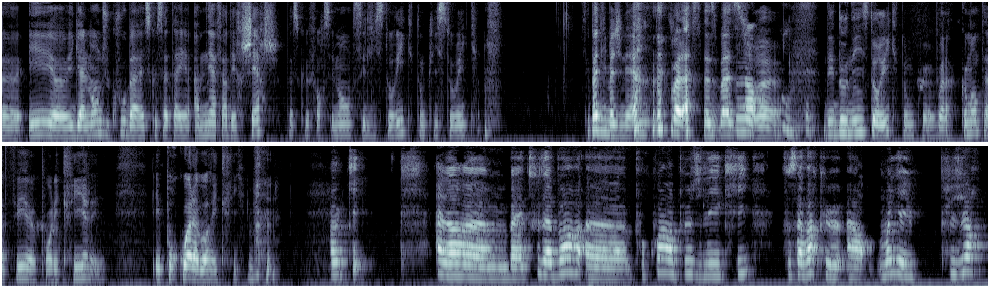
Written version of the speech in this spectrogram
Euh, et également, du coup, bah, est-ce que ça t'a amené à faire des recherches? Parce que forcément, c'est de l'historique. Donc l'historique, c'est pas de l'imaginaire. voilà, ça se base Non. sur des données historiques. Donc voilà, comment t'as fait pour l'écrire et, et pourquoi l'avoir écrit? Ok. Alors, bah, tout d'abord, pourquoi un peu je l'ai écrit? Il faut savoir que, alors, moi, il y a eu plusieurs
